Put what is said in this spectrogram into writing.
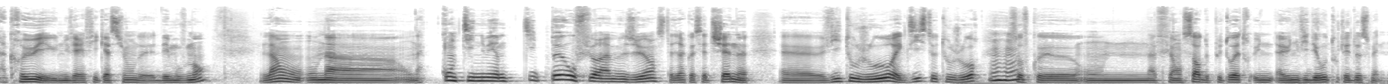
accrue et une vérification de- des mouvements. Là, on, on a on a continué un petit peu au fur et à mesure, c'est-à-dire que cette chaîne euh, vit toujours, existe toujours, Mhm. sauf que on a fait en sorte de plutôt être une, à une vidéo toutes les deux semaines.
